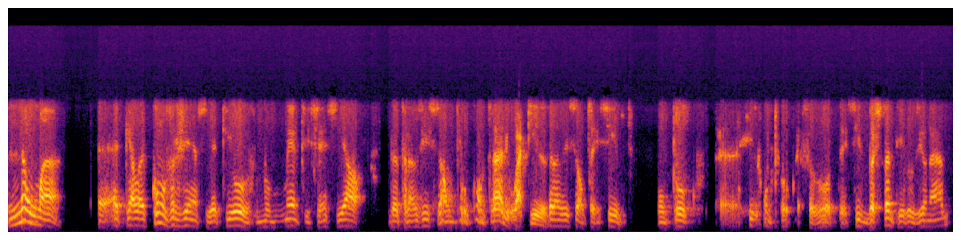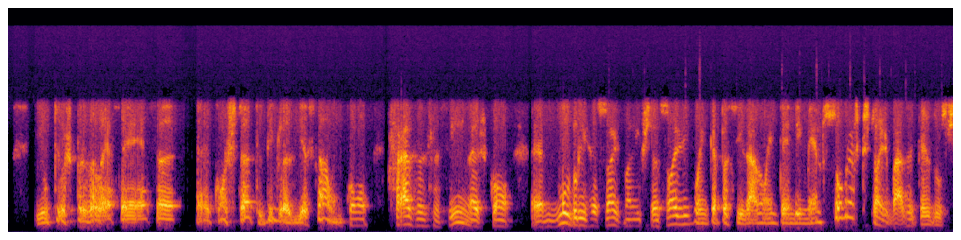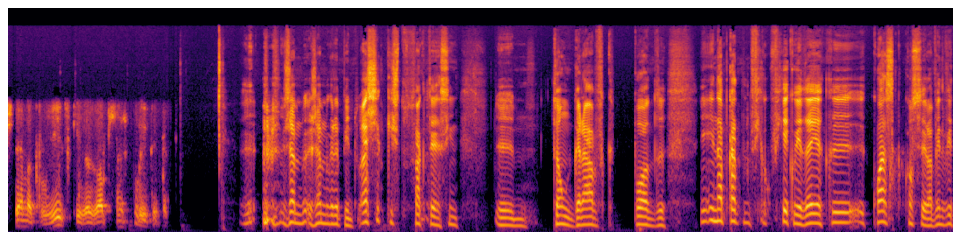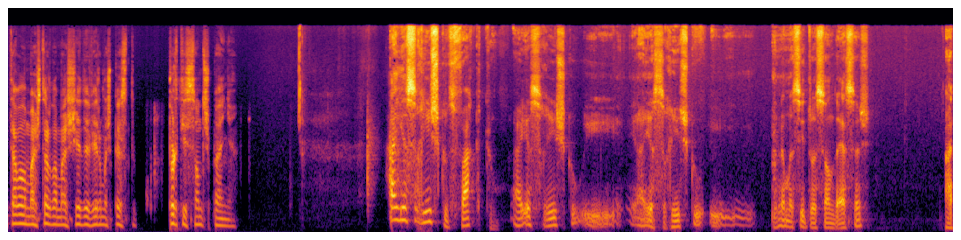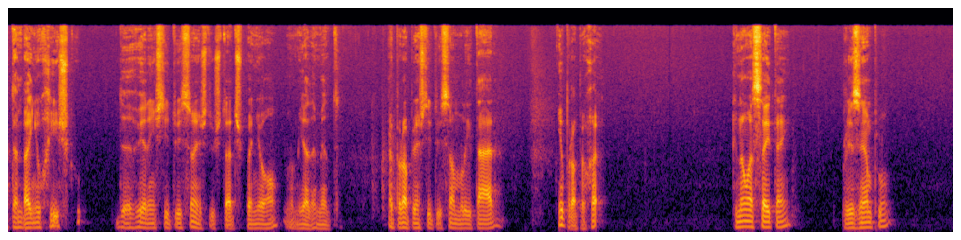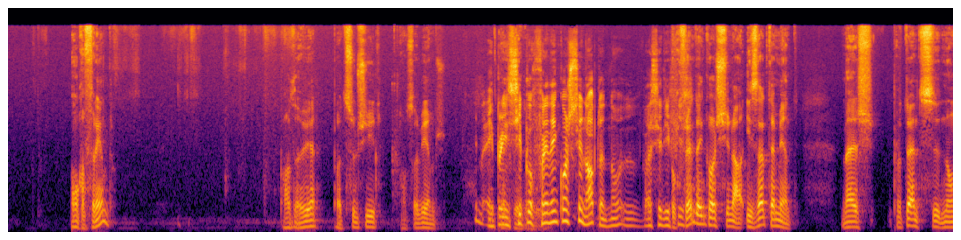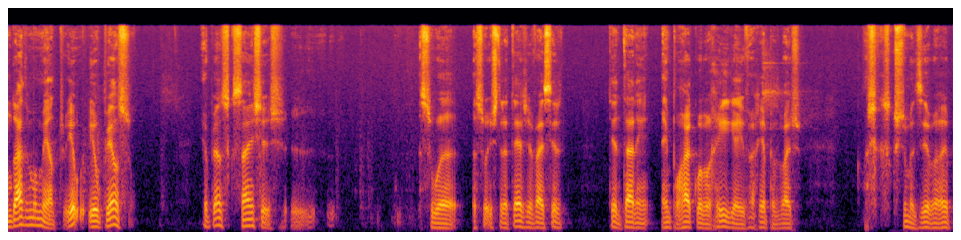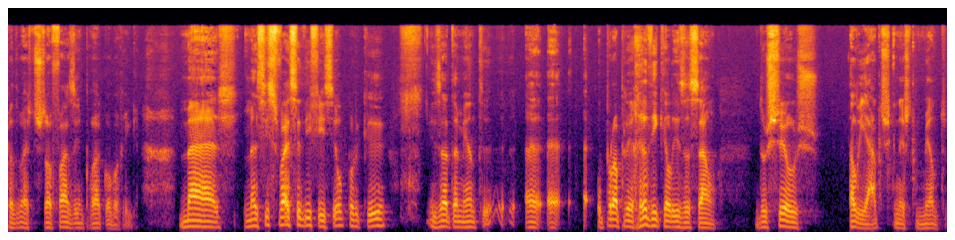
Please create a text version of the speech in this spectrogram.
não há aquela convergência que houve no momento essencial da transição, pelo contrário, o aqui da transição tem sido um pouco, uh, um pouco a favor, tem sido bastante erosionado, e o que hoje prevalece é essa uh, constante digladiação com frases assassinas, com uh, mobilizações de manifestações e com incapacidade de um entendimento sobre as questões básicas do sistema político e das opções políticas. Já, me Nogueira Pinto, acha que isto de facto é assim eh, tão grave que pode. E na bocado fiquei com a ideia que quase que considerava inevitável mais tarde ou mais cedo haver uma espécie de partição de Espanha. Há esse risco, de facto. Há esse risco e há esse risco e, numa situação dessas há também o risco de haver instituições do Estado espanhol, nomeadamente a própria instituição militar e o próprio rei, que não aceitem, por exemplo, um referendo. Pode haver, pode surgir, não sabemos. Em princípio, o referendo é inconstitucional, portanto, não, vai ser difícil. O referendo é inconstitucional, exatamente. Mas, portanto, se num dado momento, eu, eu penso, eu penso que Sanches, eh, a sua a sua estratégia vai ser tentarem empurrar com a barriga e varrer para debaixo, se costuma dizer, varrer para debaixo dos sofás e empurrar com a barriga. Mas, mas isso vai ser difícil porque exatamente a, a, a, própria radicalização dos seus aliados, que neste momento,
